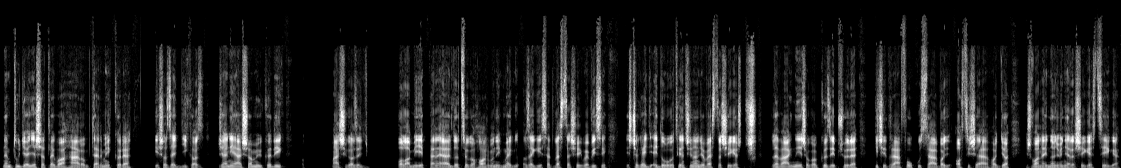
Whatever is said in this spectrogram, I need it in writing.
Nem tudja, hogy esetleg van három termékköre, és az egyik az zseniálisan működik, a másik az egy valami éppen eldöcög, a harmadik meg az egészet veszteségbe viszi. És csak egy, egy dolgot kell csinálni, hogy a veszteséges levágni, és akkor a középsőre kicsit ráfókuszál, vagy azt is elhagyja, és van egy nagyon nyereséges cége.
